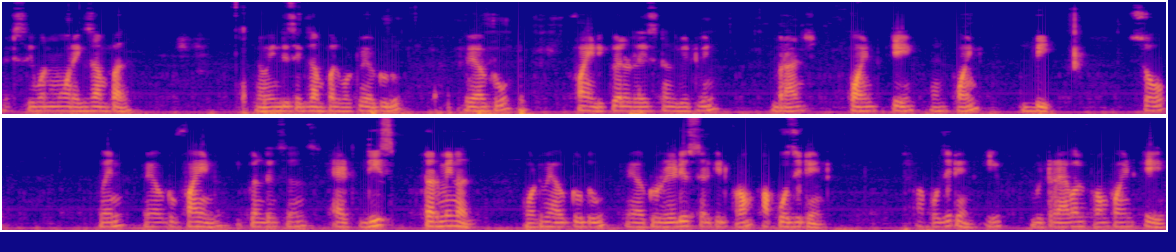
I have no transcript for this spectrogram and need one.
Let's see one more example. Now in this example what we have to do we have to find equivalent resistance between branch point A and point B. So when we have to find equivalent resistance at this terminal what we have to do? We have to reduce circuit from opposite end. Opposite end if we travel from point A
